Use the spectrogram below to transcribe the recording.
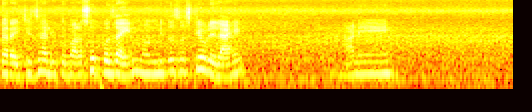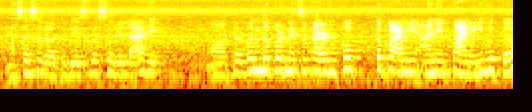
करायची झाली तर मला सोपं जाईल म्हणून मी तसंच ठेवलेलं आहे. आणि असा सगळा तो बेस बसवलेला आहे. तर बंद पडण्याचं कारण फक्त पाणी आणि पाणी होतं.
